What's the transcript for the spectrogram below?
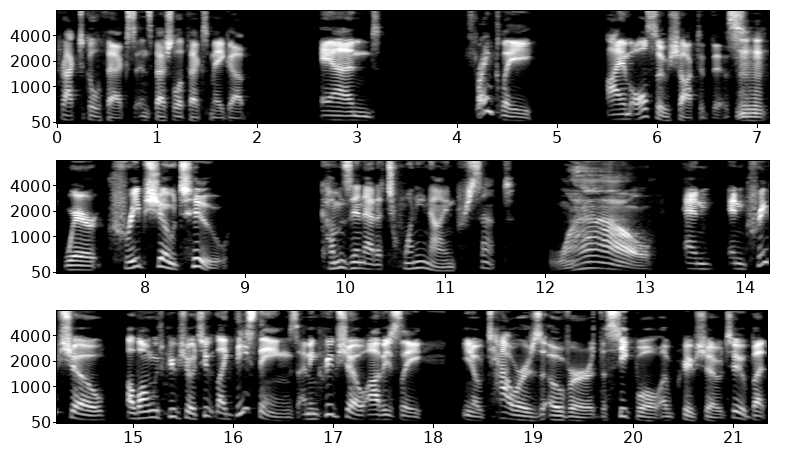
practical effects and special effects makeup. And frankly, I am also shocked at this, Mhm. where Creepshow 2 comes in at a 29%. Wow. And and Creepshow, along with Creepshow 2, like these things, I mean Creepshow obviously, you know, towers over the sequel of Creepshow 2, but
